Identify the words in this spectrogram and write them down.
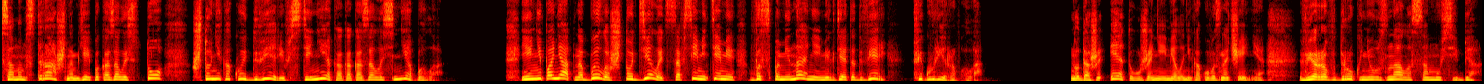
Самым страшным ей показалось то, что никакой двери в стене, как оказалось, не было. И непонятно было, что делать со всеми теми воспоминаниями, где эта дверь фигурировала. Но даже это уже не имело никакого значения. Вера вдруг не узнала саму себя.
